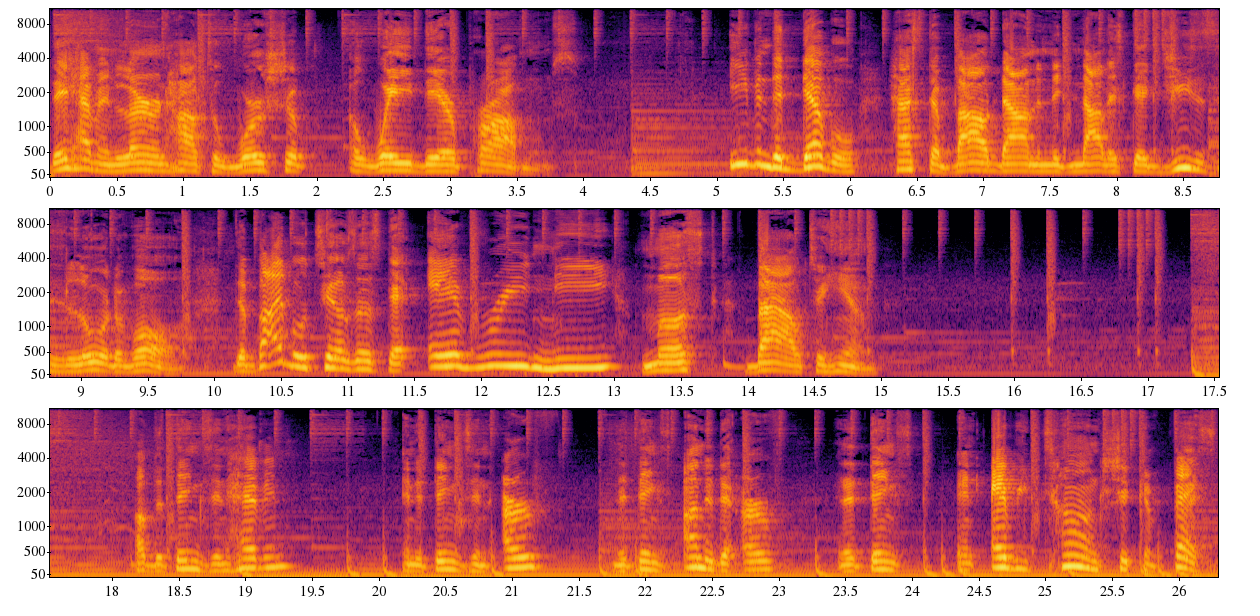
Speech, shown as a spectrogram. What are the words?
they haven't learned how to worship away their problems. Even the devil has to bow down and acknowledge that Jesus is Lord of all. The Bible tells us that every knee must bow to him. Of the things in heaven, and the things in earth, and the things under the earth, and the things, and every tongue should confess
